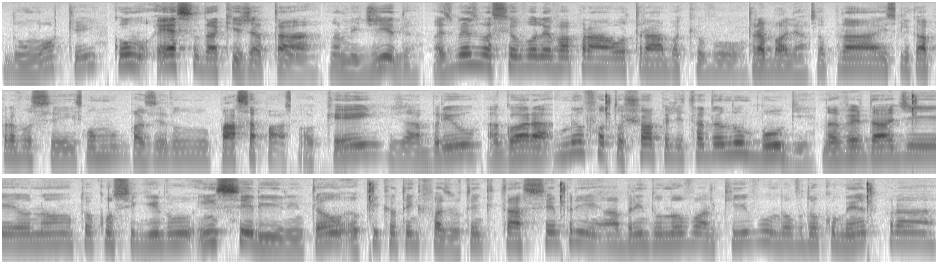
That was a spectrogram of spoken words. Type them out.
Dou um OK. Como essa daqui já está na medida, mas mesmo assim eu vou levar para outra aba que eu vou trabalhar, só para explicar para vocês como fazer o passo a passo. Ok, já abriu. Agora, o meu Photoshop ele está dando um bug. Na verdade, eu não estou conseguindo inserir. Então, o que, que eu tenho que fazer? Eu tenho que estar tá sempre abrindo um novo arquivo, um novo documento para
